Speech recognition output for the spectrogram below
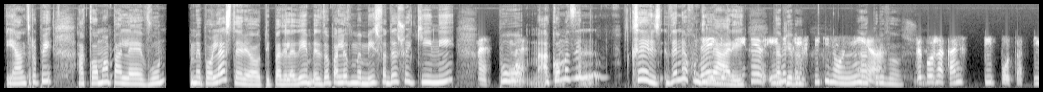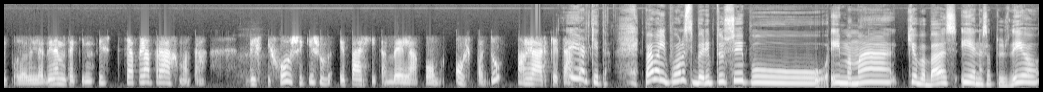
οι άνθρωποι ακόμα παλεύουν με πολλά στερεότυπα. Δηλαδή, εδώ παλεύουμε εμείς, φαντάσου εκείνοι Ναι, που ναι. ακόμα δεν, ξέρεις, δεν έχουν Ναι, τυλάρει. γιατί είναι, είναι κάποια πρα- κλειστή κοινωνία. Ακριβώς. Δεν μπορείς να κάνεις τίποτα, τίποτα. Δηλαδή να μετακινηθείς σε απλά πράγματα. Δυστυχώς εκεί σου υπάρχει ταμπέλα ακόμα. Όχι παντού, αλλά αρκετά. Ε, αρκετά. Πάμε λοιπόν στην περίπτωση που η μαμά και ο μπαμπάς ή ένας από τους δύο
